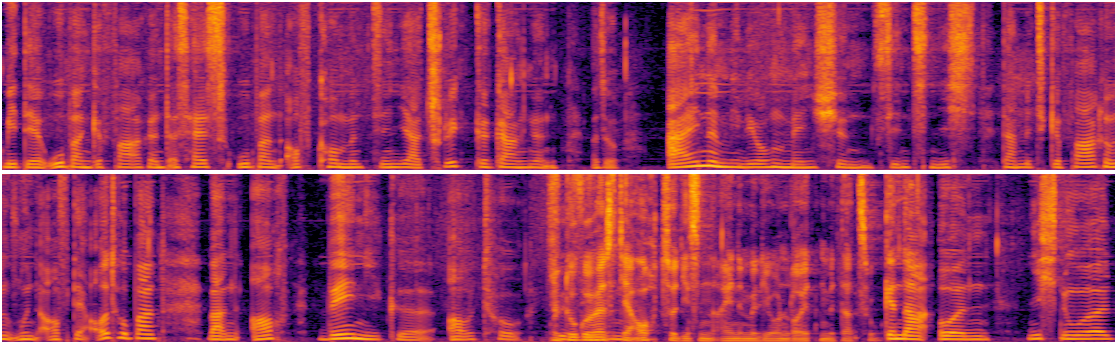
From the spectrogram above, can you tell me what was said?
mit der U-Bahn gefahren. Das heißt, U-Bahn-Aufkommen sind ja zurückgegangen. Also eine Million Menschen sind nicht damit gefahren und auf der Autobahn waren auch wenige Autos. Und du gehörst ja auch zu diesen eine Million Leuten mit dazu. Genau. Und nicht nur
